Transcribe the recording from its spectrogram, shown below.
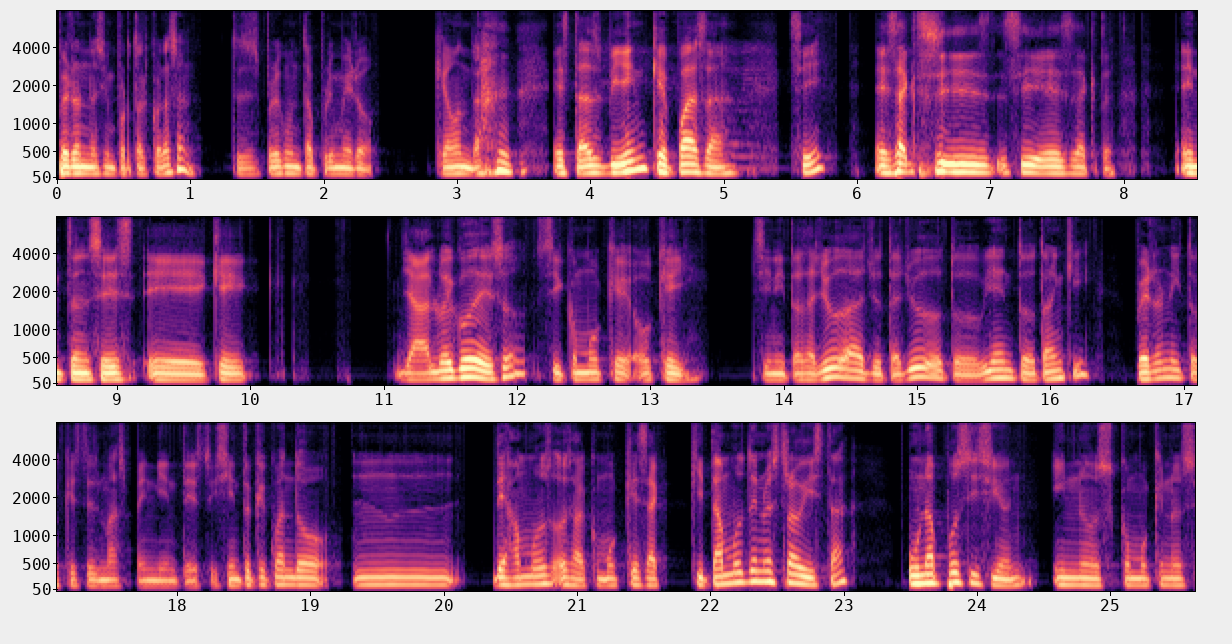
pero nos importa el corazón. Entonces pregunta primero, ¿qué onda? ¿Estás bien? ¿Qué pasa? ¿Sí? Exacto, sí, sí, exacto. Entonces, eh, ¿qué, ya luego de eso, sí como que, ok, si necesitas ayuda, yo te ayudo, todo bien, todo tranqui, pero necesito que estés más pendiente de esto. Y siento que cuando mm, dejamos, o sea, como que quitamos de nuestra vista una posición y nos como que nos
